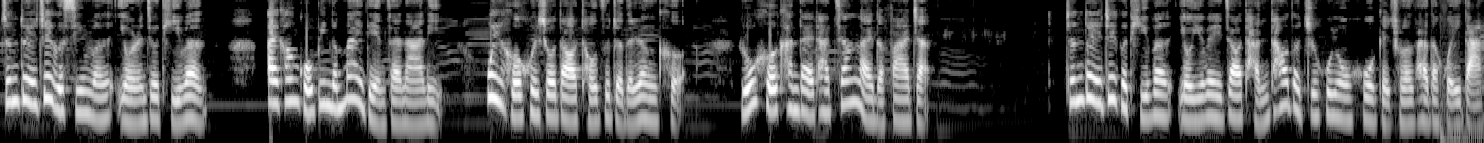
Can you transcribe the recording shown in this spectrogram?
针对这个新闻，有人就提问：爱康国宾的卖点在哪里？为何会受到投资者的认可？如何看待它将来的发展？针对这个提问，有一位叫谭涛的知乎用户给出了他的回答。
